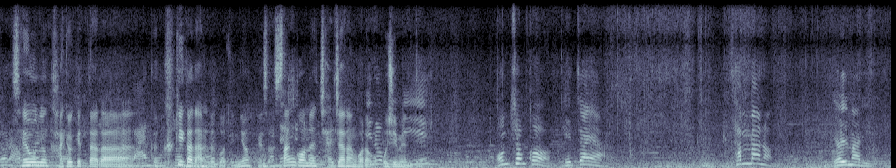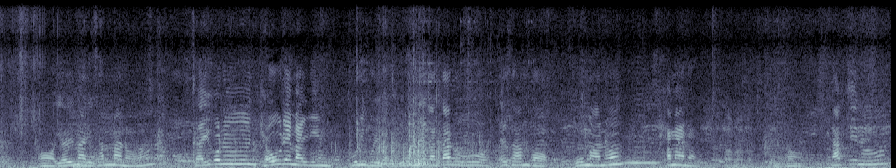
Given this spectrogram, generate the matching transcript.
19마리도 새우는 가격에. 따라 그 15,000원. 크기가 다르거든요. 그래서 싼 거는 잘 자란 거라고 보시면 돼요. 엄청 커. 대짜야. 3만 원. 10마리. 어, 10마리 3만 원. 자, 이거는 겨울에 말린 보리굴비. 이건 내가 따로 떼서 한 거. 5만 원, 4만 원. 4만 원. 어. 낙지는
